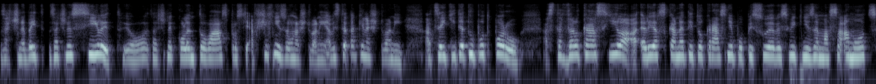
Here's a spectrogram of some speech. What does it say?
začne, být, začne sílit, jo? začne kolem to vás prostě a všichni jsou naštvaní a vy jste taky naštvaný a cítíte tu podporu a jste velká síla a Elias Canetti to krásně popisuje ve své knize Masa a moc,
